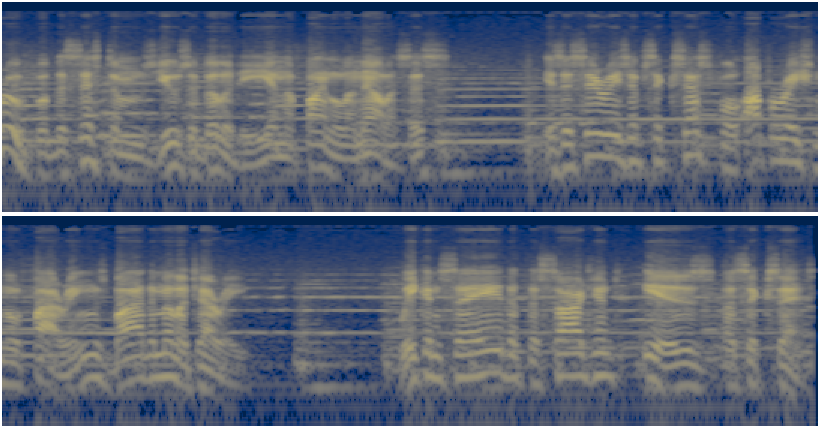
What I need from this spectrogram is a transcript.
Proof of the system's usability in the final analysis is a series of successful operational firings by the military. We can say that the sergeant is a success.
